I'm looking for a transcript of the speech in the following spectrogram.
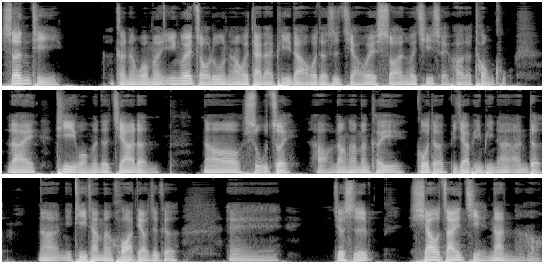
身体可能我们因为走路，然后会带来疲劳，或者是脚会酸、会起水泡的痛苦，来替我们的家人然后赎罪，好让他们可以过得比较平平安安的。那你替他们化掉这个，呃，就是消灾解难了哈，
